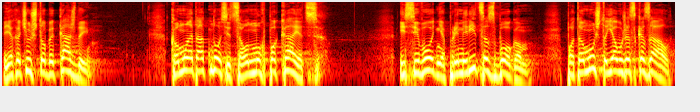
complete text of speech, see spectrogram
Я хочу, чтобы каждый, кому это относится, он мог покаяться и сегодня примириться с Богом, потому что я уже сказал,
